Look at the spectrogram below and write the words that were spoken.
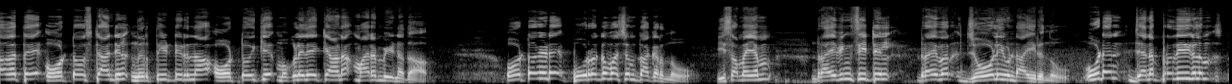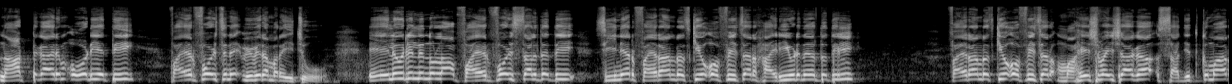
ഭാഗത്തെ ഓട്ടോ സ്റ്റാൻഡിൽ നിർത്തിയിട്ടിരുന്ന ഓട്ടോയ്ക്ക് മുകളിലേക്കാണ് മരം വീണത്. ഓട്ടോയുടെ പുറകുവശം തകർന്നു. ഈ സമയം ഡ്രൈവിംഗ് സീറ്റിൽ ഡ്രൈവർ ജോളി ഉണ്ടായിരുന്നു. ഉടൻ ജനപ്രതിനിധികളും നാട്ടുകാരും ഓടിയെത്തി ഫയർഫോഴ്സിനെ വിവരമറിയിച്ചു ഏലൂരിൽ നിന്നുള്ള ഫയർഫോഴ്സ് സ്ഥലത്തെത്തി senior fire and rescue officer ഹരിയുടെ നേതൃത്വത്തിൽ fire and rescue officer Mahesh Vaishakha Sajith Kumar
